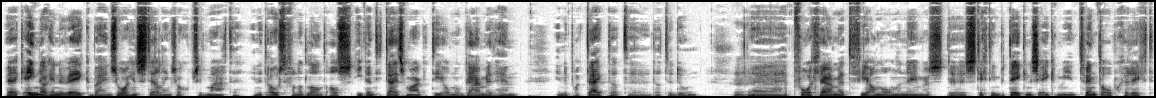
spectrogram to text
werk één dag in de week bij een zorginstelling, zorg op Sint Maarten, in het oosten van het land, als identiteitsmarketeer, om ook daar met hen in de praktijk dat, uh, dat te doen. Mm -hmm. uh, heb vorig jaar met vier andere ondernemers de Stichting Betekenis Economie in Twente opgericht.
